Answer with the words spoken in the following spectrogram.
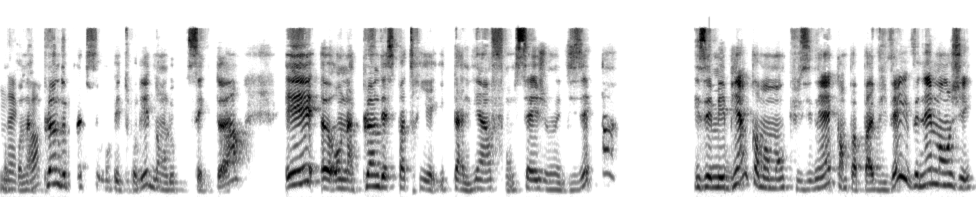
Donc, on a plein de plateformes pétrolières dans le secteur et euh, on a plein d'expatriés italiens, français. Je me disais, ah, ils aimaient bien quand maman cuisinait, quand papa vivait, ils venaient manger.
